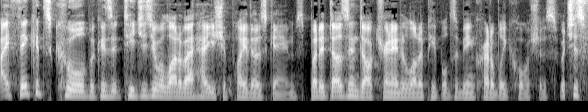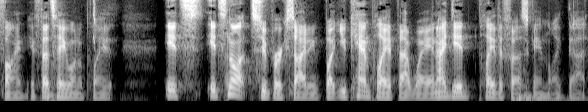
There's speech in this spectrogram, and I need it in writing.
I think it's cool because it teaches you a lot about how you should play those games, but it does indoctrinate a lot of people to be incredibly cautious, which is fine if that's how you want to play it. It's it's not super exciting, but you can play it that way, and I did play the first game like that.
